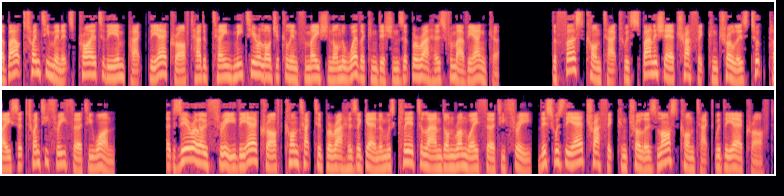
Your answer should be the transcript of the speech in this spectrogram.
About 20 minutes prior to the impact the aircraft had obtained meteorological information on the weather conditions at Barajas from Avianca. The first contact with Spanish air traffic controllers took place at 2331. At 003 the aircraft contacted Barajas again and was cleared to land on runway 33. This was the air traffic controller's last contact with the aircraft.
